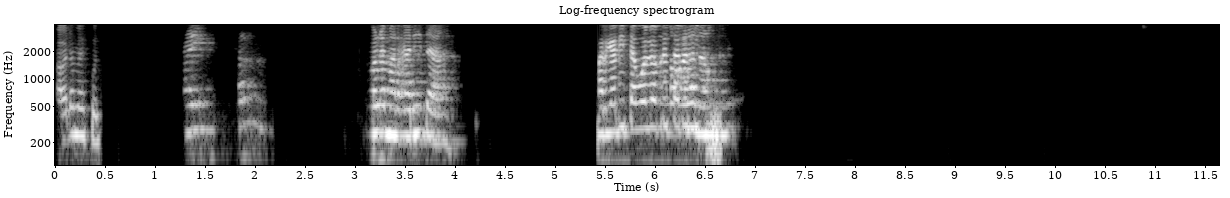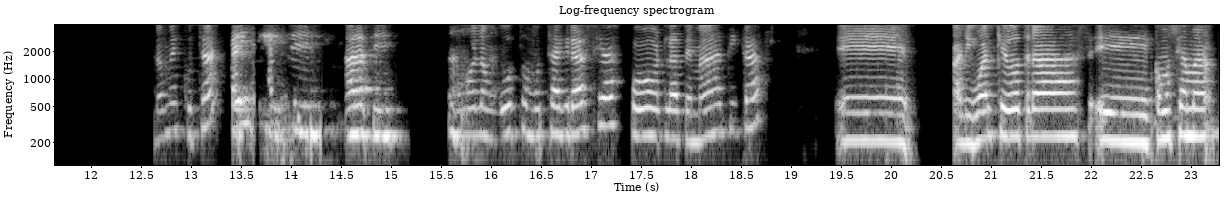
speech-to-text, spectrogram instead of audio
Ahora me escuchan. Ahí. Hola, Margarita. Margarita, vuelve a apretar el no. ¿No me escuchan? Ahí sí, ahora sí. Hola, un gusto, muchas gracias por la temática. Eh, al igual que otras, eh, ¿cómo se llama?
